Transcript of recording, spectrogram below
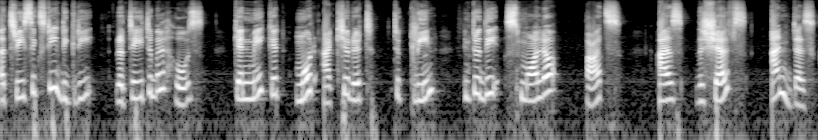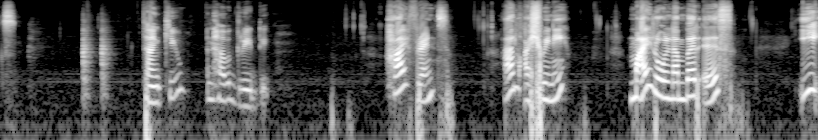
A 360 degree rotatable hose can make it more accurate to clean into the smaller parts as the shelves and desks. Thank you and have a great day. Hi friends, I'm Ashwini. My roll number is E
